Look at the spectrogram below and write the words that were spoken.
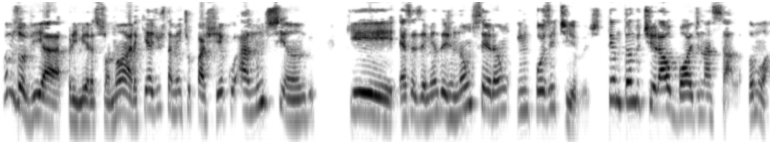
Vamos ouvir a primeira sonora, que é justamente o Pacheco anunciando que essas emendas não serão impositivas, tentando tirar o bode na sala. Vamos lá.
